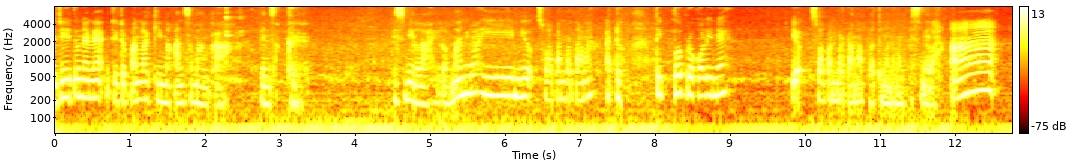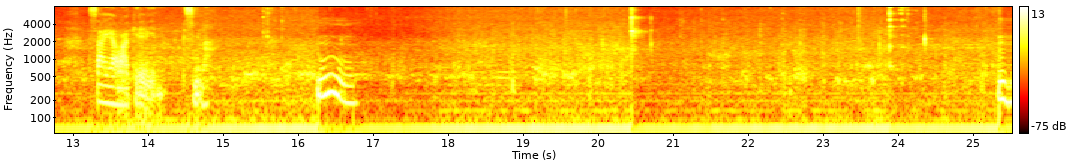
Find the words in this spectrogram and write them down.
jadi itu nenek di depan lagi makan semangka ben seger. Bismillahirrahmanirrahim. Yuk suapan pertama. Aduh tiba brokoli nih yuk suapan pertama buat teman-teman. Bismillah. Ah. Saya wakilin. Bismillah. Hmm. Hmm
